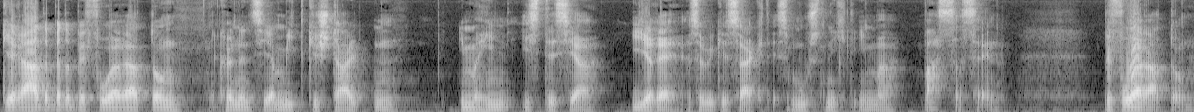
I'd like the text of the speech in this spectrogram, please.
gerade bei der Bevorratung können Sie ja mitgestalten. Immerhin ist es ja Ihre. Also wie gesagt, es muss nicht immer Wasser sein. Bevorratung.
